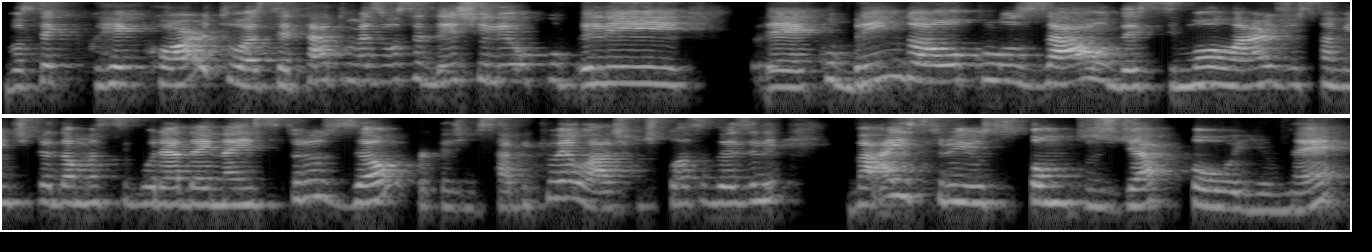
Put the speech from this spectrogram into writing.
você recorta o acetato, mas você deixa ele, ele é, cobrindo a oclusal desse molar, justamente para dar uma segurada aí na extrusão, porque a gente sabe que o elástico de classe 2 ele vai extruir os pontos de apoio, né?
